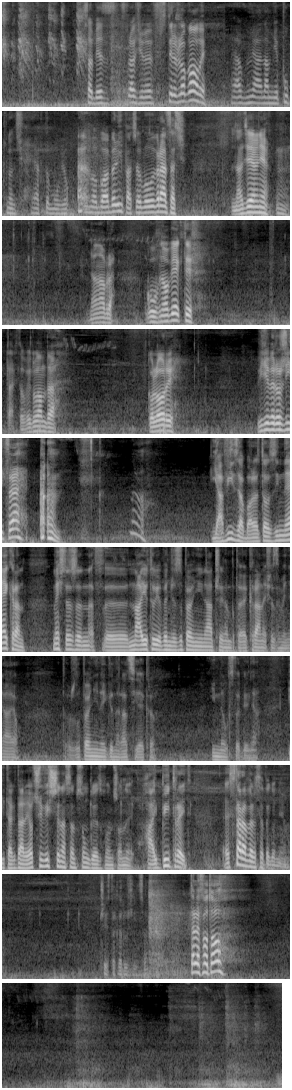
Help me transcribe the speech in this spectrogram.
sobie sprawdzimy w styl vlogowy. Jakby miała na mnie puknąć, jak to mówią. Bo byłaby lipa, trzeba byłoby wracać. Na dzielnie. No dobra. Główny obiektyw. Tak to wygląda. Kolory. Widzimy różnicę? No. Ja widzę, bo ale to jest inny ekran. Myślę, że na, na YouTube będzie zupełnie inaczej, no bo te ekrany się zmieniają. To już zupełnie innej generacji ekran. Inne ustawienia i tak dalej. Oczywiście na Samsungu jest włączony high bitrate. E, Stara wersja tego nie ma. Czy jest taka różnica? Telefoto?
